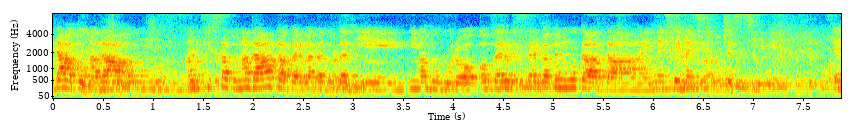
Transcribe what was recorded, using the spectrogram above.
dato una da, un, hanno fissato una data per la caduta di, di Maduro, ovvero che sarebbe avvenuta dai, nei sei mesi successivi. E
